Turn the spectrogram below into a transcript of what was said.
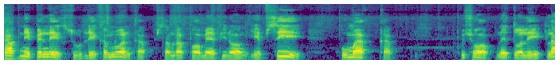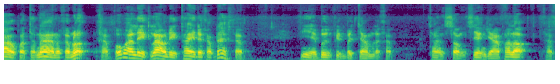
ครับนี่เป็นเลขสูตรเลขคำนวณครับสำหรับพ่อแม่พี่น้อง FC ผู้มักครับผู้ชอบในตัวเลขเล่าพัฒนาเนาะครับเนาะครับเพราะว่าเลขเล่าวเลขไทยนะครับเด้อครับนี่เบิ่งเป็นประจำแหละครับ ทางส่องเสียงยาพระเลาะครับ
